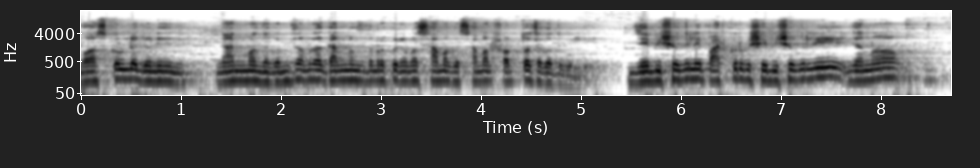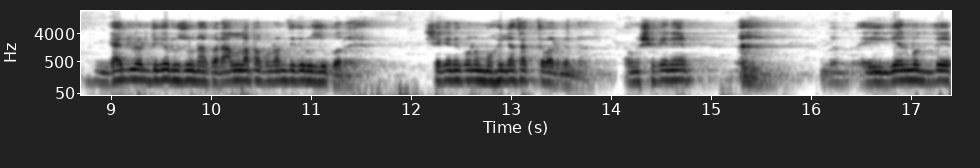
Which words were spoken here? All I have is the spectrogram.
বস করলে যদি গান বাজনা করেন আমরা গান বাজনা আমরা করি, আমরা সামা সামার শর্ত আছে কতগুলি। যে বিষয়গুলি পাঠ করবে, সেই বিষয়গুলি যেন গাইডুলার দিকে রুজু না করে, আল্লাহ পাকুলার দিকে রুজু করে। সেখানে কোনো মহিলা থাকতে পারবে না। এবং সেখানে এই ইয়ের মধ্যে,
